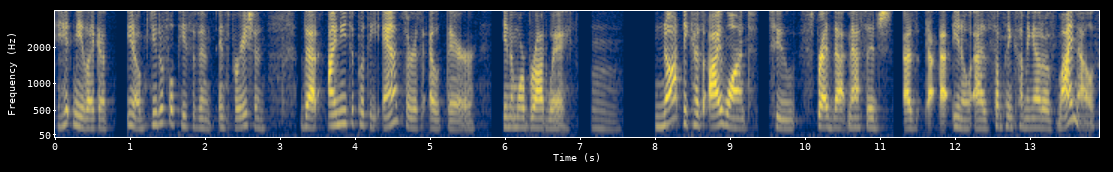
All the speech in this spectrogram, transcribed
hit me like a, you know, beautiful piece of inspiration that I need to put the answers out there in a more broad way. Mm not because I want to spread that message as uh, uh, you know as something coming out of my mouth,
